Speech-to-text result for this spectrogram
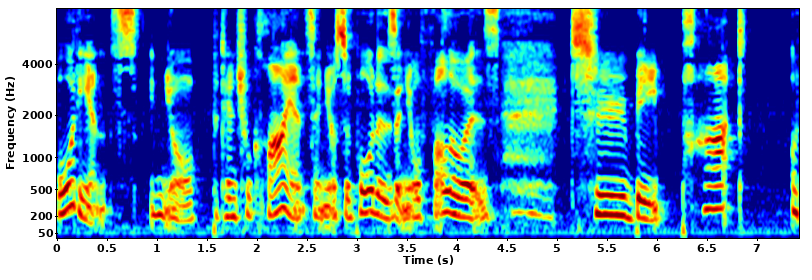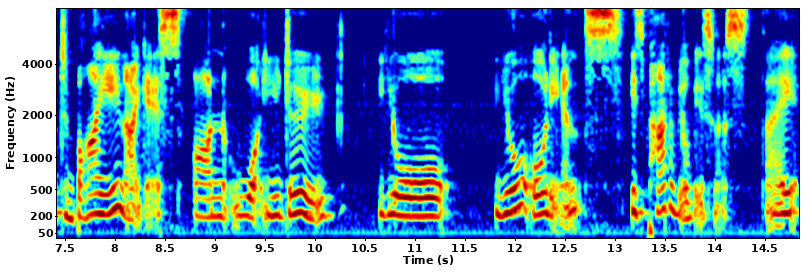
audience, in your potential clients and your supporters and your followers to be part or to buy in, I guess, on what you do. Your your audience is part of your business. They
